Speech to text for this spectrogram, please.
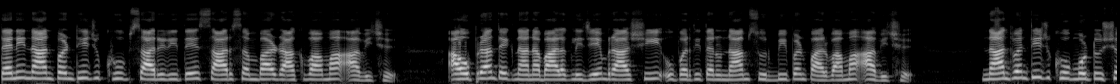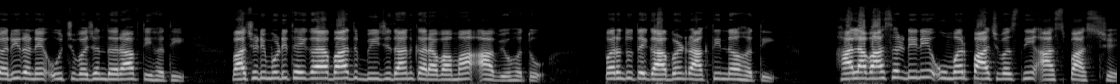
તેની નાનપણથી જ ખૂબ સારી રીતે સાર સંભાળ રાખવામાં આવી છે. આ ઉપરાંત એક નાના બાળકની જેમ રાશિ ઉપરથી તેનું નામ સુરભી પણ પાડવામાં આવી છે. નાનપણથી જ ખૂબ મોટું શરીર અને ઉચ્ચ વજન ધરાવતી હતી. વાછડી મૂડી થઈ ગયા બાદ બીજદાન કરાવવામાં આવ્યો હતો, પરંતુ તે ગાબણ રાખતી ન હતી. હાલ આ વાસરડીની ઉંમર પાંચ વર્ષની આસપાસ છે,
